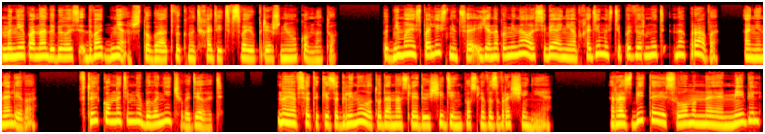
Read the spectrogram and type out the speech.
Мне понадобилось два дня, чтобы отвыкнуть ходить в свою прежнюю комнату. Поднимаясь по лестнице, я напоминала себе о необходимости повернуть направо, а не налево. В той комнате мне было нечего делать. Но я все таки заглянула туда на следующий день после возвращения. Разбитая и сломанная мебель,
